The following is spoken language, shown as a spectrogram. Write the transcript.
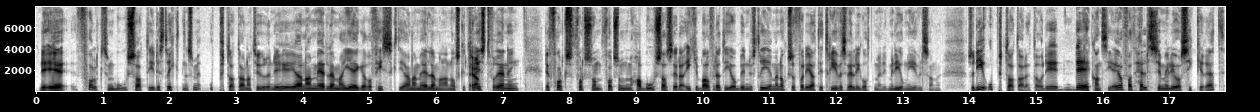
Det er folk som er bosatt i distriktene som er opptatt av naturen. De er gjerne medlemmer av Jeger og Fisk, de er gjerne medlemmer av Norske Turistforening. Det er folk, folk, som, folk, som, har bosatt seg der, ikke bare fordi de jobber i industrien, men også fordi at de trives veldig godt med, med de omgivelsene. Så de er opptatt av dette. Og det, det jeg kan si, er at helse, miljø og sikkerhet,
